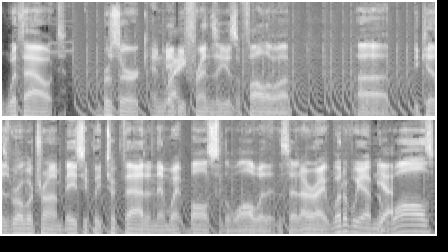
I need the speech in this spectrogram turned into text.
without Berzerk and maybe Right. Frenzy as a follow up. Uh, because Robotron basically took that and then went balls to the wall with it and said, "All right, what if we have no Yeah. walls?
